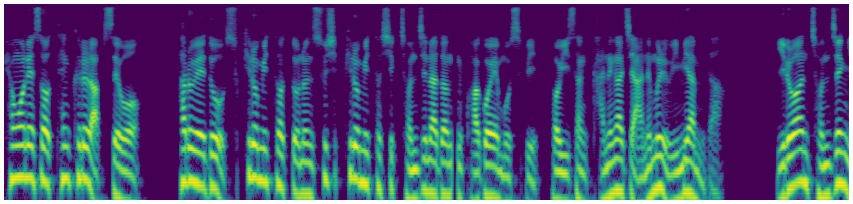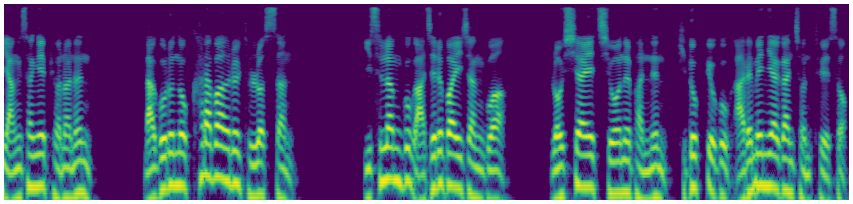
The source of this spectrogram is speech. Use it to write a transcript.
평원에서 탱크를 앞세워 하루에도 수킬로미터 또는 수십 킬로미터씩 전진하던 과거의 모습이 더 이상 가능하지 않음을 의미합니다. 이러한 전쟁 양상의 변화는 나고르노 카라바흐를 둘러싼 이슬람국 아제르바이잔과 러시아의 지원을 받는 기독교국 아르메니아 간 전투에서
